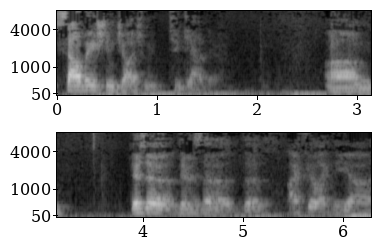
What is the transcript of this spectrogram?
Salvation, judgment together. Um, there's a there's a the I feel like the uh,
